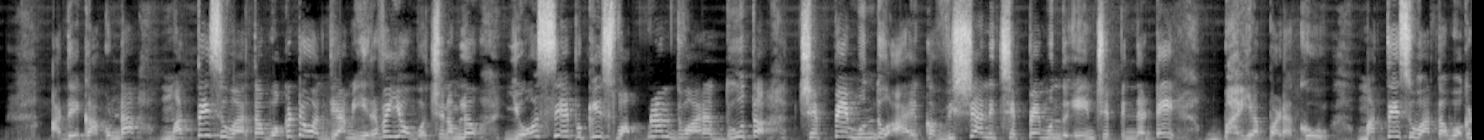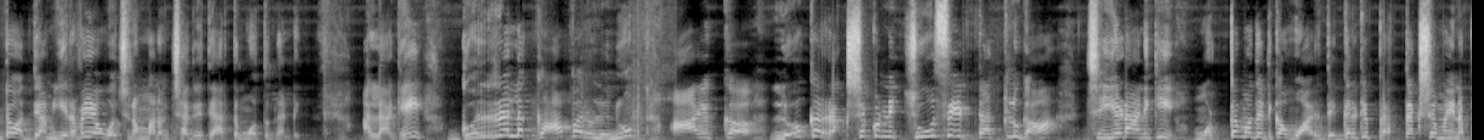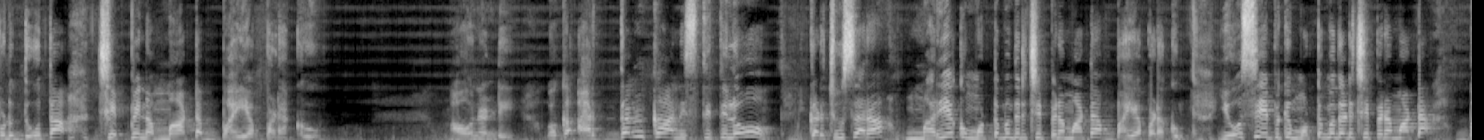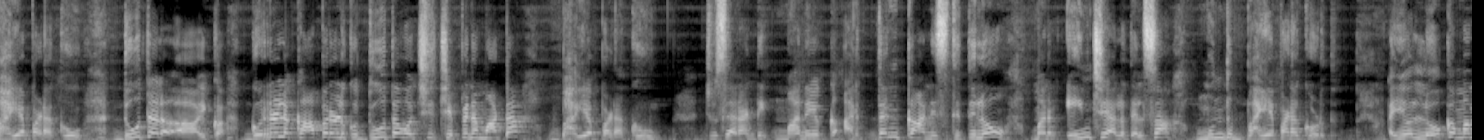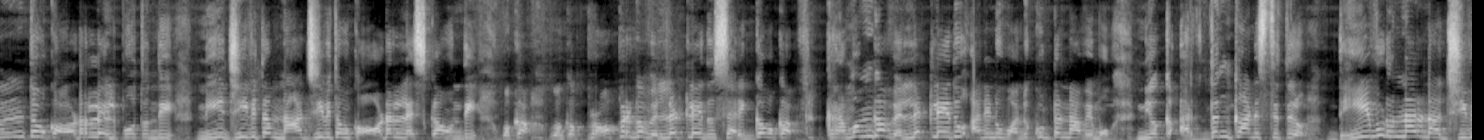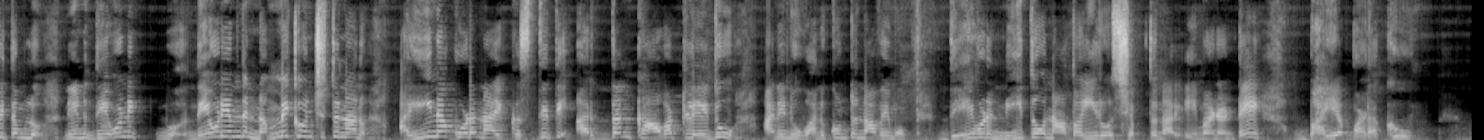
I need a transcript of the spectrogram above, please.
అదే కాకుండా మత్తైసు వార్త ఒకటో అధ్యాయం ఇరవయో వచనంలో యోసేపుకి స్వప్నం ద్వారా దూత చెప్పే ముందు ఆ యొక్క విషయాన్ని చెప్పే ముందు ఏం చెప్పిందంటే భయపడకు. మత్తైసు వార్త ఒకటో అధ్యాయం ఇరవయో వచనం మనం చదివితే అర్థమవుతుందండి. అలాగే గొర్రెల కాపరులను ఆ యొక్క లోక రక్షకుణ్ణి చూసేటట్లుగా చేయడానికి మొట్టమొదటిగా వారి దగ్గరికి ప్రత్యక్షమైనప్పుడు దూత చెప్పిన మాట భయపడకు. అవునండి ఒక అర్థం కాని స్థితిలో ఇక్కడ చూసారా? మరియకు మొట్టమొదటి చెప్పిన మాట భయపడకు. యోసేపుకి మొట్టమొదటి చెప్పిన మాట భయపడకు. దూతల ఆ యొక్క గొర్రెల కాపరులకు దూత వచ్చి చెప్పిన మాట భయపడకు. చూసారంటే మన యొక్క అర్థం కాని స్థితిలో మనం ఏం చేయాలో తెలుసా? ముందు భయపడకూడదు. అయ్యో లోకమంతా ఒక ఆర్డర్లో వెళ్ళిపోతుంది. నీ జీవితం నా జీవితం ఒక ఆర్డర్లెస్గా ఉంది. ఒక ఒక ప్రాపర్గా వెళ్ళట్లేదు సరిగ్గా ఒక క్రమంగా వెళ్ళట్లేదు అని నువ్వు అనుకుంటున్నావేమో. నీ యొక్క అర్థం కాని స్థితిలో దేవుడు ఉన్నారు నా జీవితంలో. నేను దేవుని దేవుడి మీద నమ్మిక ఉంచుతున్నాను. అయినా కూడా నా యొక్క స్థితి అర్థం కావట్లేదు అని నువ్వు అనుకుంటున్నావేమో. దేవుడు నీతో నాతో ఈరోజు చెప్తున్నారు. ఏమనంటే భయపడకు.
